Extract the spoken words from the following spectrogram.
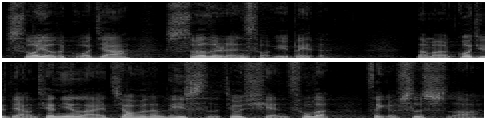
所有的国家、所有的人所预备的。那么过去两千年来，教会的历史就显出了这个事实啊。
